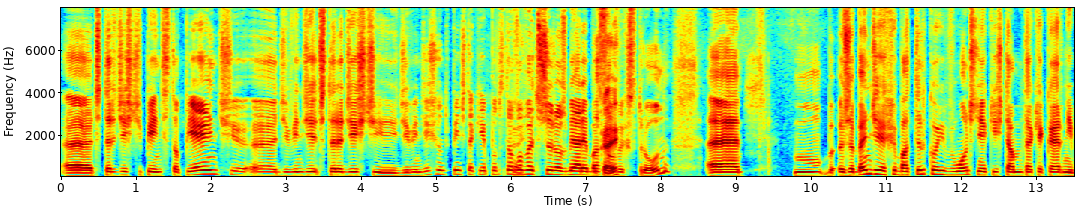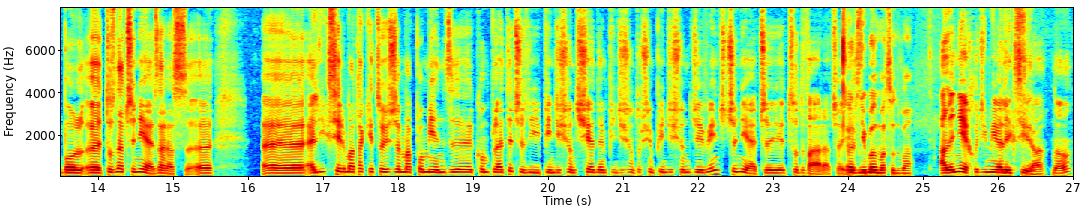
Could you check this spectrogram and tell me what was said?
e, 45 105, e, 90, 40 95, takie podstawowe trzy rozmiary basowych strun. E, że będzie chyba tylko i wyłącznie jakiś tam, tak jak e, to znaczy nie, zaraz. E, Elixir ma takie coś, że ma pomiędzy komplety, czyli 57, 58, 59, czy nie? Czy co dwa raczej? Jest? Ernibal ma co dwa. Ale nie, chodzi mi o? Elixira, no.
